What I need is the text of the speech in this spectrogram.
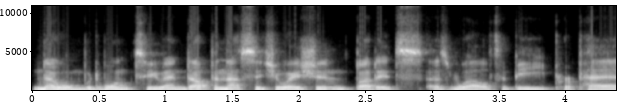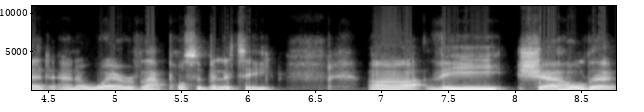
No one would want to end up in that situation, but it's as well to be prepared and aware of that possibility. Uh, the shareholder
